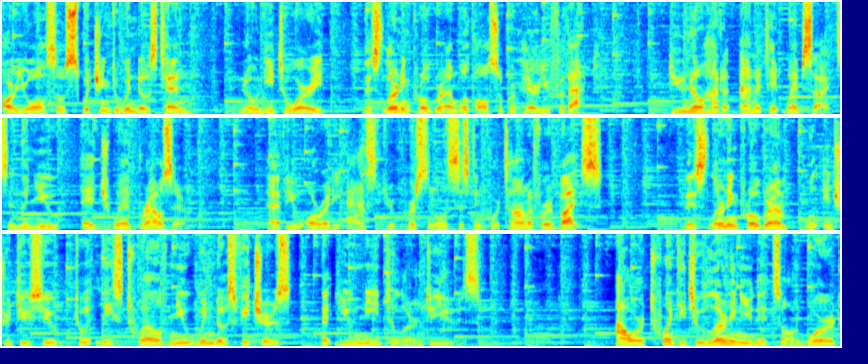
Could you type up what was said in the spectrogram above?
Are you also switching to Windows 10? No need to worry, this learning program will also prepare you for that. Do you know how to annotate websites in the new Edge web browser? Have you already asked your personal assistant Cortana for advice? This learning program will introduce you to at least 12 new Windows features that you need to learn to use. Our 22 learning units on Word,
